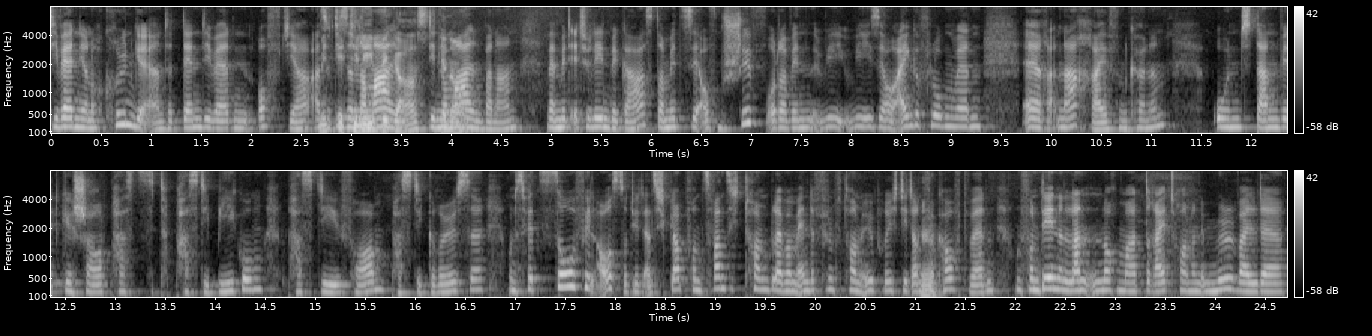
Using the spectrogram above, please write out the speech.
die werden ja noch grün geerntet, denn die werden oft ja, also mit diese Ethylen normalen, begast, die genau. normalen Bananen, werden mit Ethylen begast, damit sie auf dem Schiff oder wenn, wie, wie sie auch eingeflogen werden, äh, nachreifen können. Und dann wird geschaut, passt, passt die Biegung, passt die Form, passt die Größe. Und es wird so viel aussortiert. Also ich glaube, von 20 Tonnen bleiben am Ende 5 Tonnen übrig, die dann ja. verkauft werden. Und von denen landen nochmal 3 Tonnen im Müll, weil der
